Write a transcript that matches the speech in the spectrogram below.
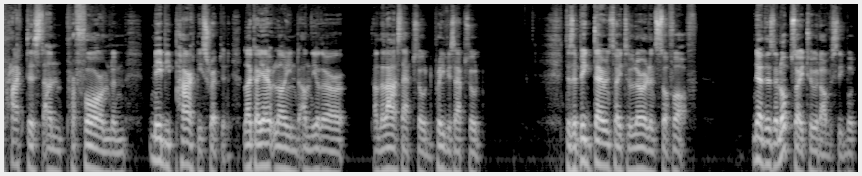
practiced and performed and maybe partly scripted, like I outlined on the other on the last episode, the previous episode, there's a big downside to learning stuff off. Now, there's an upside to it, obviously, but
